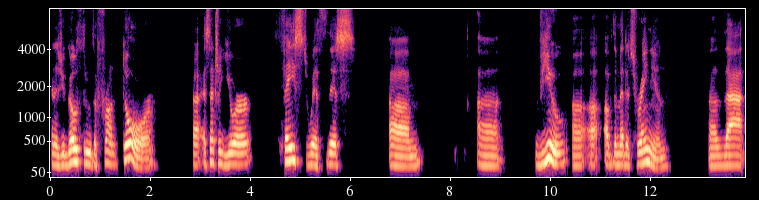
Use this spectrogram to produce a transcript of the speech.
and as you go through the front door, uh, essentially you're faced with this um, uh, view of the Mediterranean uh, that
